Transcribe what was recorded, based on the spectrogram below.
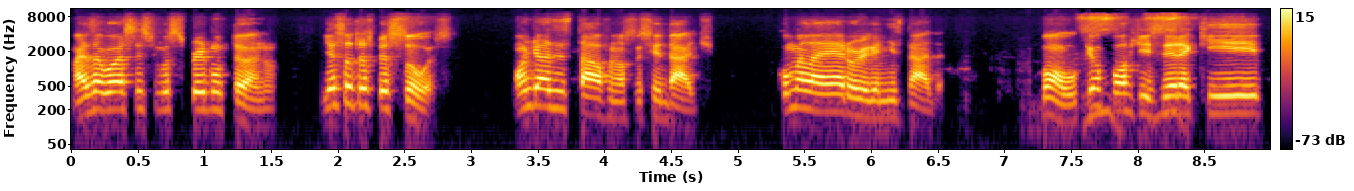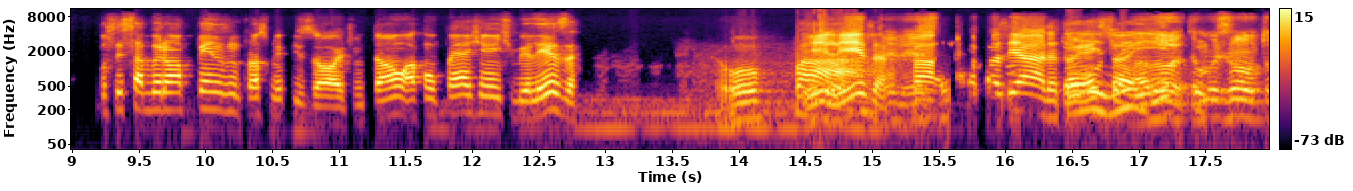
Mas agora vocês ficam se perguntando: e as outras pessoas? Onde elas estavam na sociedade? Como ela era organizada? Bom, o que eu posso dizer é que vocês saberão apenas no próximo episódio. Então acompanha a gente, beleza? Opa! Beleza? beleza. Fala, rapaziada. Então Tamo é isso junto. aí. Falou, tamo junto.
